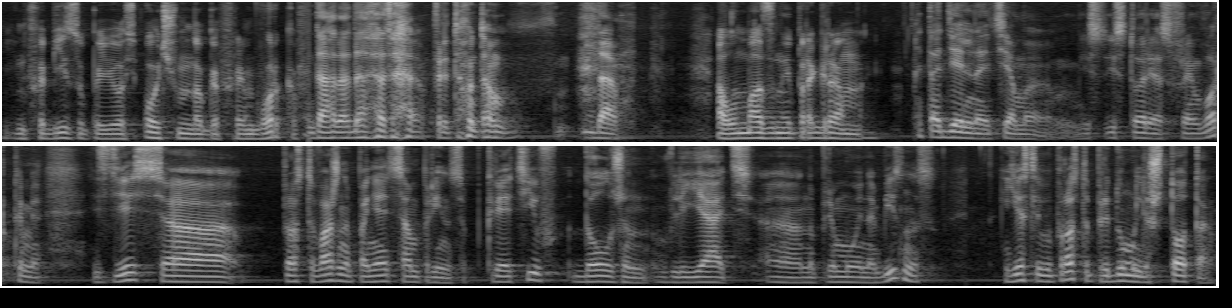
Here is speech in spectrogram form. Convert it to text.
инфобизу появилось очень много фреймворков. Да, да, да, да, да. Притом там, да. Алмазные программы. Это отдельная тема, история с фреймворками. Здесь э, просто важно понять сам принцип. Креатив должен влиять э, напрямую на бизнес. Если вы просто придумали что-то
